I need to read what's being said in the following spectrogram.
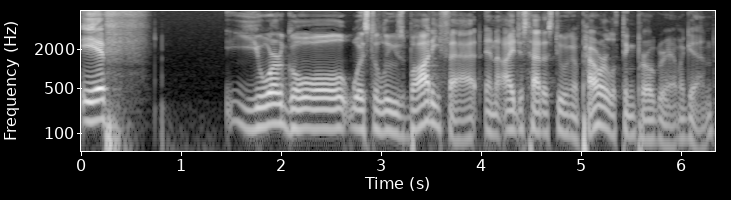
if your goal was to lose body fat and i just had us doing a powerlifting program again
